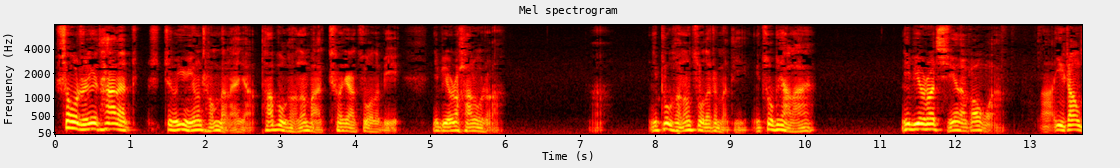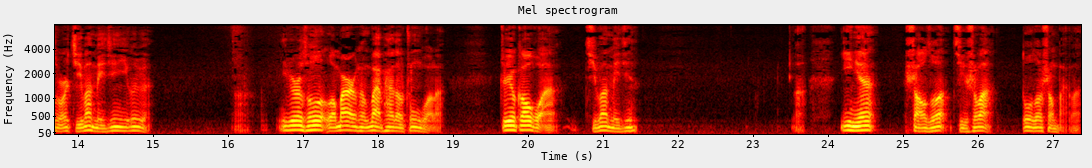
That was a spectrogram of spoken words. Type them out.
受制于它的这个运营成本来讲，它不可能把车价做的比你比如说撼路者。你不可能做的这么低，你做不下来。你比如说企业的高管，啊，一张嘴几万美金一个月，啊，你比如说从 America 外派到中国了，这些高管几万美金，啊，一年少则几十万，多则上百万，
